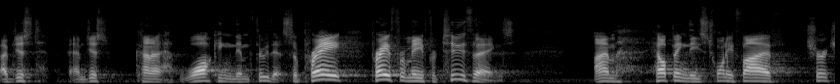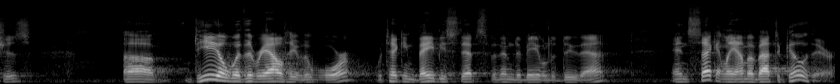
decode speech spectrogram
I, am just, I'm just kind of walking them through that. So pray, pray for me for two things. I'm helping these 25 churches uh, deal with the reality of the war. We're taking baby steps for them to be able to do that. And secondly, I'm about to go there.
